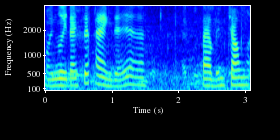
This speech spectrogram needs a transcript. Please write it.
Mọi người đang xếp hàng để ờ, vào bên trong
